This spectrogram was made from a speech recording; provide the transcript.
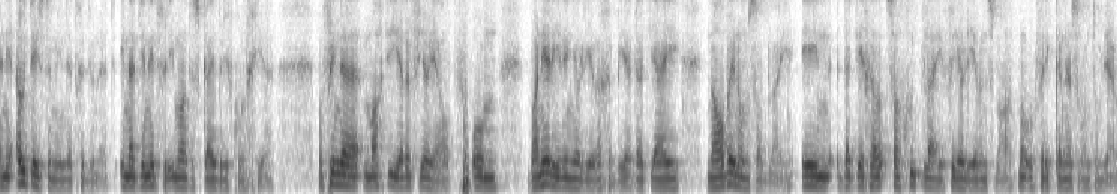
in die Ou Testament dit gedoen het en dat jy net vir iemand 'n skeybrief kon gee. Maar vriende, mag die Here vir jou help om wanneer hier in jou lewe gebeur dat jy naby aan hom sal bly en dat jy sal goed bly vir jou lewensmaat, maar ook vir die kinders rondom jou.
